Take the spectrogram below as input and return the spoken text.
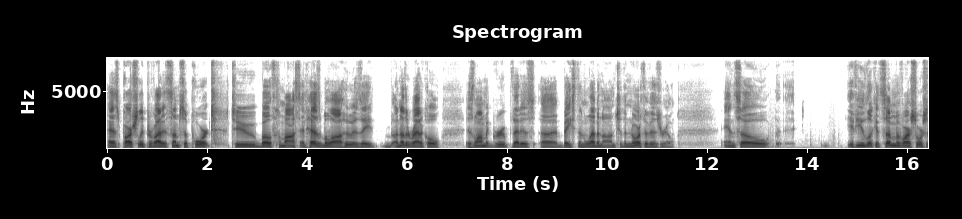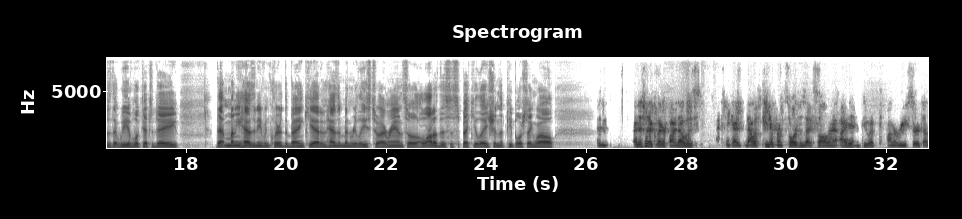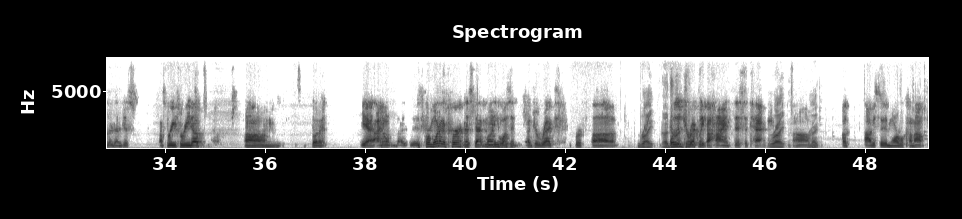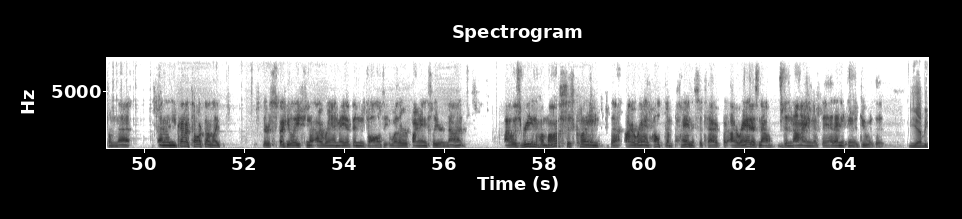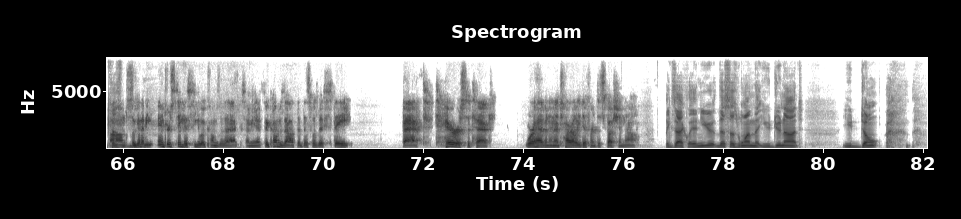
has partially provided some support to both Hamas and Hezbollah, who is a another radical Islamic group that is uh, based in Lebanon to the north of Israel. And so, if you look at some of our sources that we have looked at today, that money hasn't even cleared the bank yet and hasn't been released to Iran. So, a lot of this is speculation that people are saying, well, And I just want to clarify that was I think I that was two different sources I saw that. I didn't do a ton of research other than just a brief read up. Um, but yeah, I don't. From what I've heard, this that money wasn't a direct, uh, right, a wasn't directly behind this attack. right, Um, Right. Obviously, more will come out from that. And then you kind of talked on like there's speculation that Iran may have been involved, whether financially or not. I was reading Hamas has claimed that Iran helped them plan this attack, but Iran is now denying that they had anything to do with it. Yeah, because Um, so going to be interesting to see what comes of that. 'Cause, I mean, if it comes out that this was a state-backed terrorist attack, we're having an entirely different discussion now. Exactly, and you this is one that you do not, you don't,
